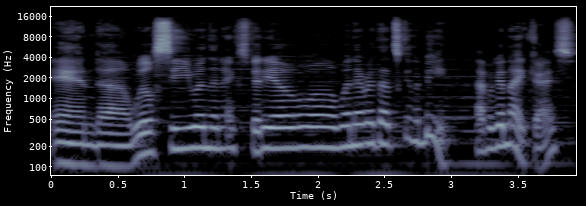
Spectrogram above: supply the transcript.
and uh, we'll see you in the next video uh, whenever that's going to be. Have a good night, guys.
